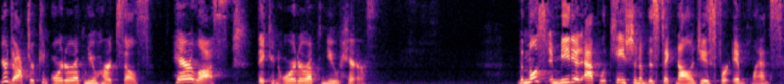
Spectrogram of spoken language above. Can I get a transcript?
Your doctor can order up new heart cells. Hair loss, they can order up new hair. The most immediate application of this technology is for implants.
